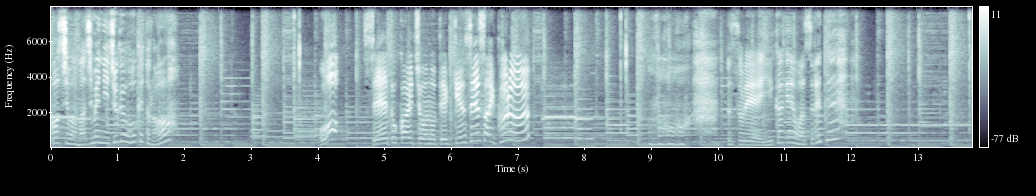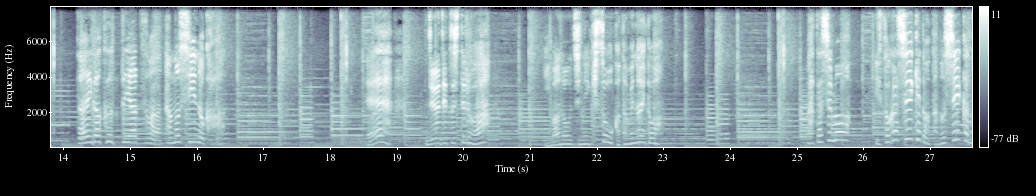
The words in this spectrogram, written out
少しは真面目に授業を受けたら？お生徒会長の鉄拳制裁来る？それいい加減忘れて。大学ってやつは楽しいのか？ええ充実してるわ。今のうちに基礎を固めないと。私も忙しいけど楽しいかな。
